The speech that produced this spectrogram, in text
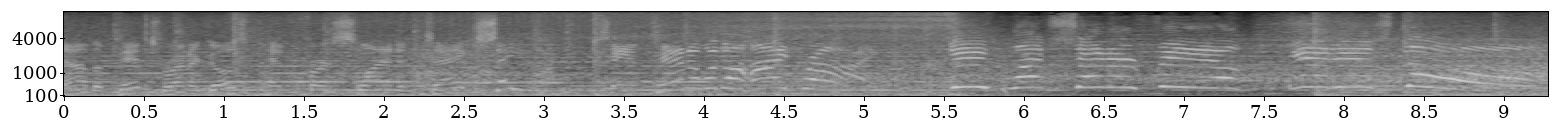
Now the pitch, runner goes, head first slide and tag, safe. Santana with a high drive! Deep left center field! It is gone!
